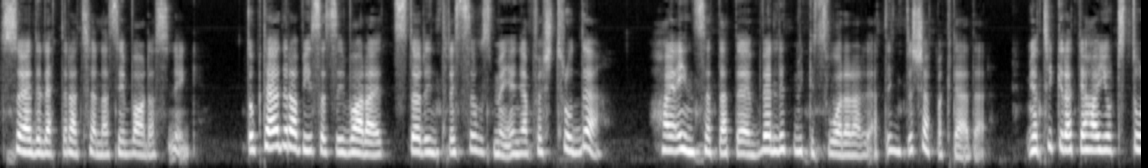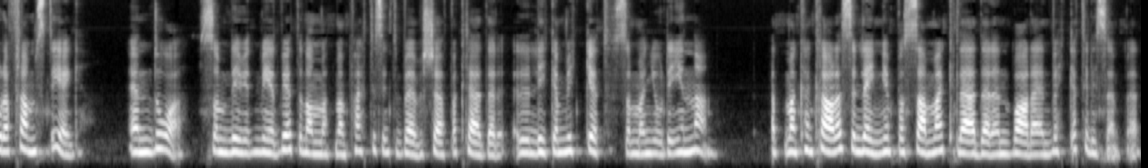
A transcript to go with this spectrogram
så är det lättare att känna sig vardagssnygg. Då kläder har visat sig vara ett större intresse hos mig än jag först trodde har jag insett att det är väldigt mycket svårare att inte köpa kläder. Men jag tycker att jag har gjort stora framsteg ändå, som blivit medveten om att man faktiskt inte behöver köpa kläder eller lika mycket som man gjorde innan. Att man kan klara sig länge på samma kläder än bara en vecka till exempel.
